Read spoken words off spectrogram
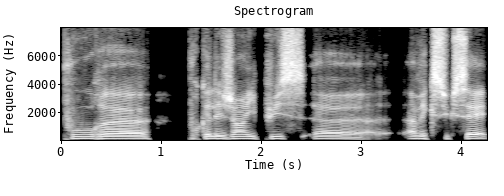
pour, euh, pour que les gens ils puissent, euh, avec succès,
